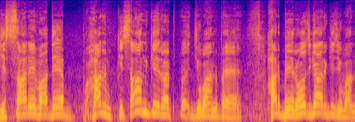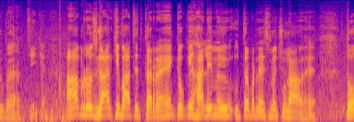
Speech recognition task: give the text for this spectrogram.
ये सारे वादे अब हर किसान की रट पे ज़ुबान पे है। हर बेरोजगार की ज़ुबान पे है। ठीक है। आप रोज़गार की बातचीत कर रहे हैं क्योंकि हाल ही में उत्तर प्रदेश में चुनाव है। तो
